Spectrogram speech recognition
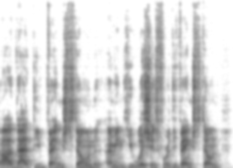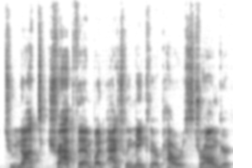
uh, that the Venge Stone, I mean, he wishes for the Venge Stone to not trap them, but actually make their powers stronger.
